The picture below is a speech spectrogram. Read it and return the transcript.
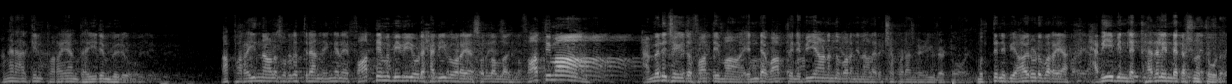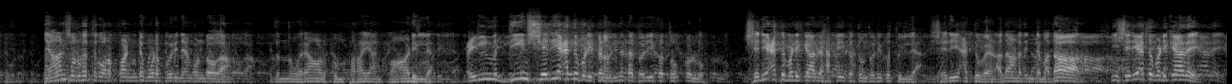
അങ്ങനെ പറയാൻ ധൈര്യം വരുമോ ആ പറയുന്ന ആൾ സ്വർഗത്തിലാണ് എങ്ങനെ? ഫാത്തിമ ബിവിയുടെ ഹബീബ് പറയാ സല്ലല്ലാഹു ഫാത്തിമ! അമൽ ചെയ്ത ഫാത്തിമ എന്റെ വാപ്പ നബിയാണെന്ന് പറഞ്ഞ് നാളെ രക്ഷപ്പെടാൻ കഴിയൂലട്ടോ. മുത്തുനബി ആരോട് പറയാ ഹബീബിന്റെ കരളിന്റെ കഷ്ണത്തോട്. ഞാൻ സ്വർഗത്തിൽ ഉറപ്പാണ് എന്റെ കൂടെ പോയി ഞാൻ കൊണ്ടുപോകാം. ഇതൊന്നും ഒരാൾക്കും പറയാൻ പാടില്ല. ദീൻ ശരിയായിട്ട് പഠിക്കണം. എന്നിട്ട് തൊരീക്കത്തൊക്കെ ഉള്ളൂ. ശരിയായിട്ട് പഠിക്കാതെ ഹക്കീക്കത്തും തൊലിക്കത്തും ഇല്ല ശരിയായിട്ട് വേണം. അതാണ് അതിന്റെ മതാർ ഈ ശരിയായിട്ട് പഠിക്കാതെ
